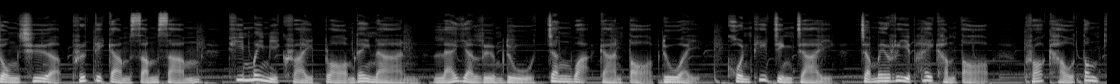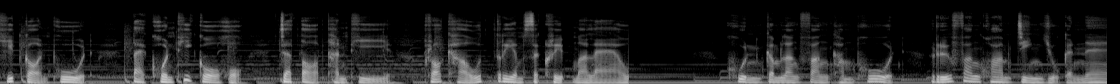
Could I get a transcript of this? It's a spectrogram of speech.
จงเชื่อพฤติกรรมซ้ำๆที่ไม่มีใครปลอมได้นาน และอย่าลืมดูจังหวะการตอบด้วย คนที่จริงใจ จะไม่รีบให้คำตอบ เพราะเขาต้องคิดก่อนพูด แต่คนที่โกหกจะตอบทันที เพราะเขาเตรียมสคริปต์มาแล้ว คุณกำลังฟังคำพูด หรือฟังความจริงอยู่กันแน่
